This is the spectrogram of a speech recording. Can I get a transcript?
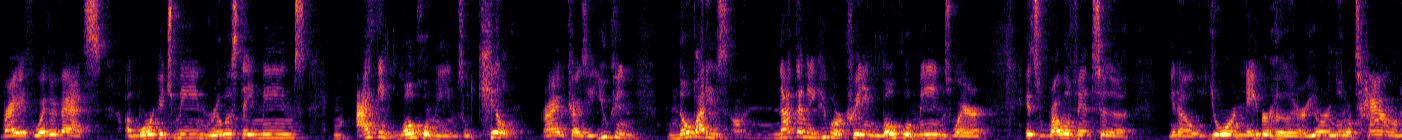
right whether that's a mortgage meme real estate memes I think local memes would kill, right? Because you can, nobody's, not that many people are creating local memes where it's relevant to, you know, your neighborhood or your little town.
